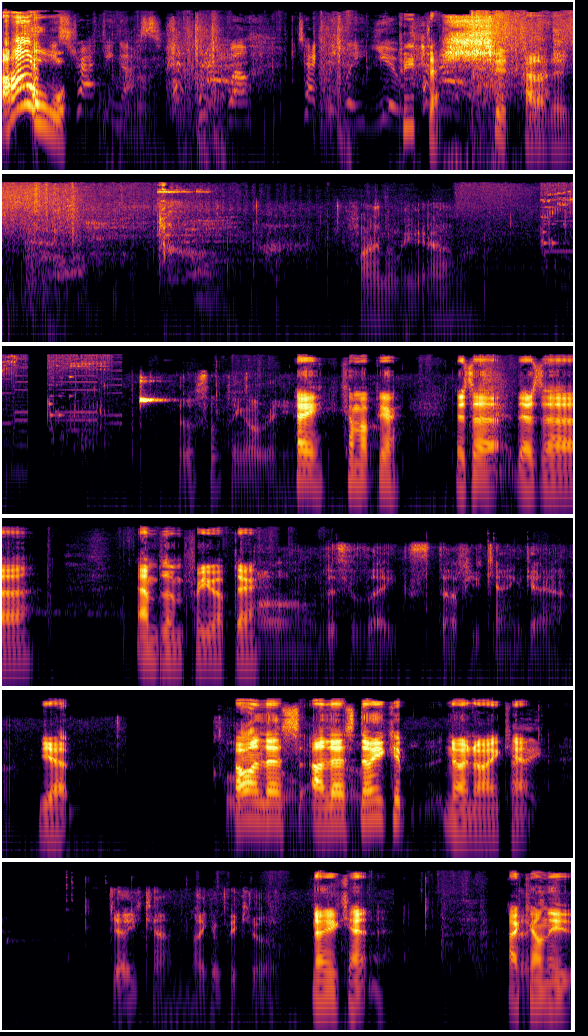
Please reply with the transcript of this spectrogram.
Ow! He's tracking us. Well. Beat the shit out of this. Finally, Alan. There was something over here. Hey, come up here. There's a there's a emblem for you up there. Oh, this is like stuff you can't get, huh? Yep. Cool Oh, unless unless no, you could. No, no, I can't. Hey, Yeah, you can. I can pick you up. No, you can't. I can Okay. only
